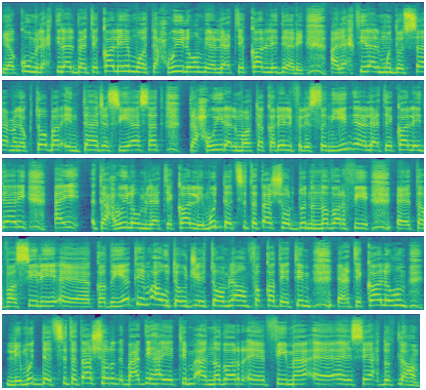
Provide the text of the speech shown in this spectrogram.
يقوم الاحتلال باعتقالهم وتحويلهم إلى الاعتقال الإداري، الاحتلال منذ السابع من أكتوبر انتهج سياسة تحويل المعتقلين الفلسطينيين إلى الاعتقال الإداري، أي تحويلهم للاعتقال لمدة ستة أشهر دون النظر في تفاصيل قضيتهم أو توجيهتهم لهم. فقط يتم اعتقالهم لمدة ستة أشهر بعدها يتم النظر فيما آه، سيحدث لهم.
